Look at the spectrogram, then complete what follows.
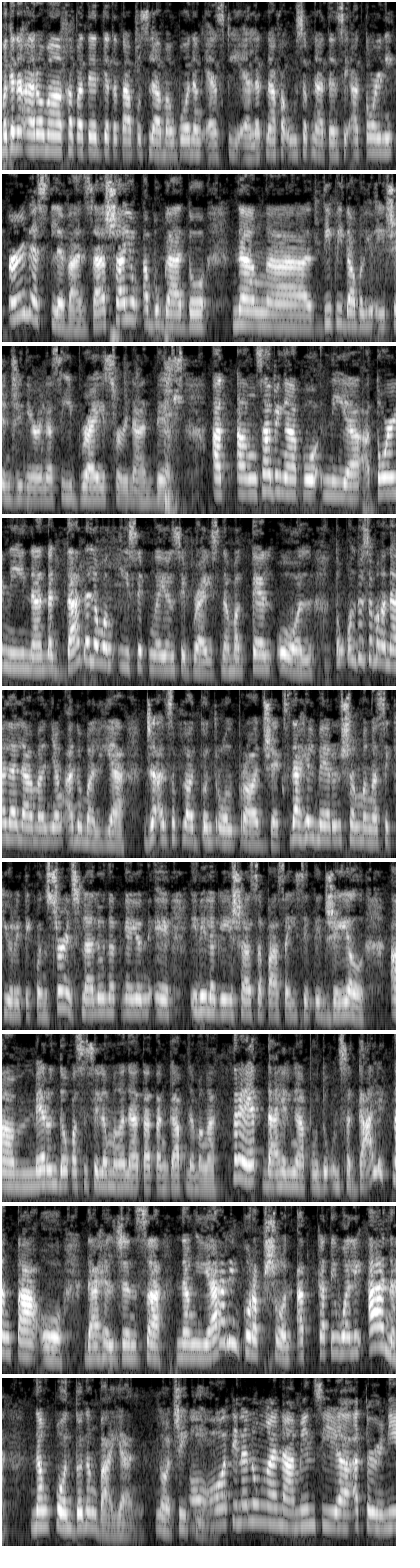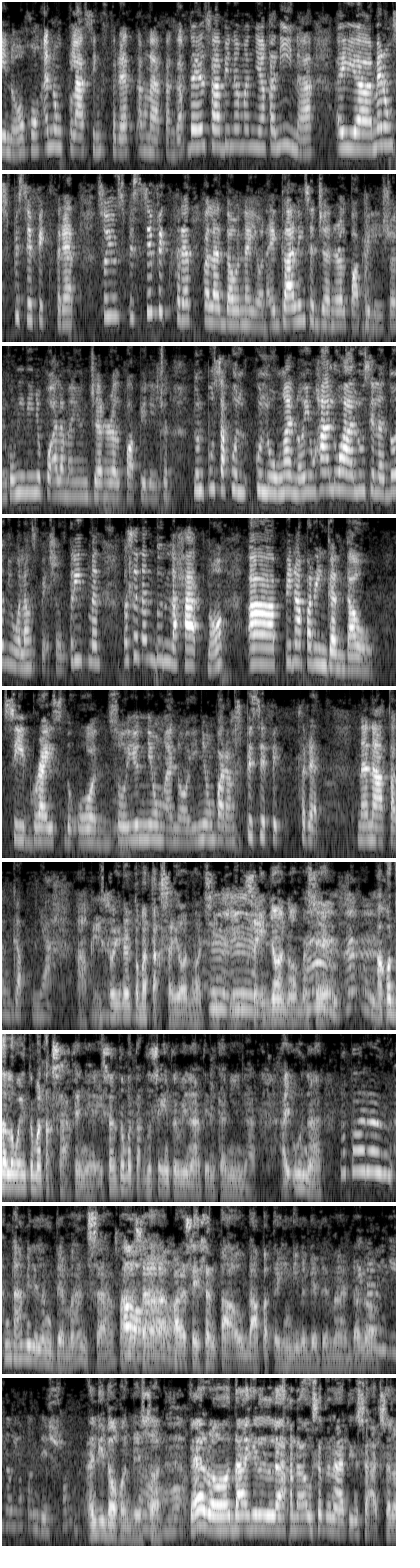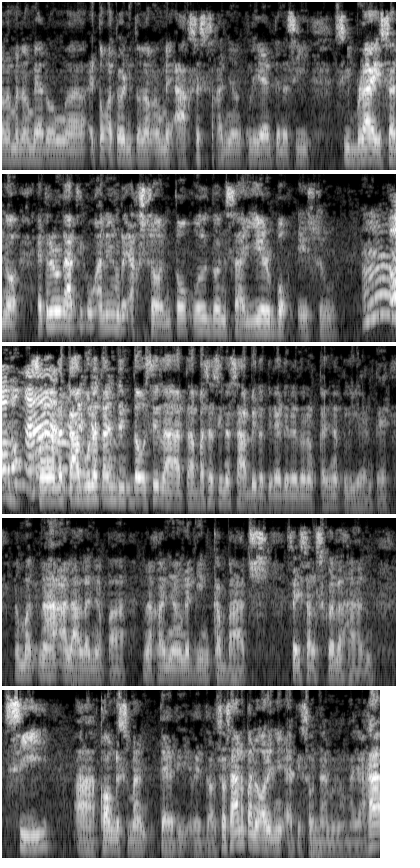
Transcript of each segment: Magandang araw mga kapatid, katatapos lamang po ng STL at nakausap natin si Attorney Ernest Levanza. Siya yung abogado ng ah, DPWH engineer na si Bryce Hernandez. At ang sabi nga po ni ah, attorney na nagdadalawang isip ngayon si Bryce na mag-tell all tungkol doon sa mga nalalaman niyang anomalya dyan sa flood control projects dahil meron siyang mga security concerns lalo na't ngayon eh inilagay siya sa Pasay City Jail. Um, meron daw kasi silang mga natatanggap na mga threat dahil nga po doon sa galit ng tao dahil dyan sa nangyaring korupsyon at katiwalian ng pondo ng bayan. No, Chiki? Oo, tinanong nga namin si uh, attorney no kung anong klasing threat ang natanggap dahil sabi naman niya kanina ay uh, merong specific threat. So yung specific threat pala daw na yon ay galing sa general population. Kung hindi niyo po alam yung general population, dun po sa kul- kulungan no, yung halo-halo sila doon, yung walang special treatment, basta nandun lahat no. Ah, pinaparinggan daw si Bryce doon. So yun yung ano, yun yung parang specific threat na natanggap niya. Okay, so yun ang tumatak sa'yo, no, Chiki? Mm-mm. Sa inyo, no, Mase? Mm, mm-mm. Ako dalawa yung tumatak sa akin eh. Isang tumatak doon sa interview natin kanina ay una, na parang ang dami nilang demands, ha? Para Oo, sa oo. para sa isang taong dapat ay hindi nagde-demand, Ay, ano? pero hindi daw yung condition. Ah, Hindi daw condition. Oo. Pero dahil uh, kanausap na natin sa at siya lang naman ang merong uh, itong attorney to lang ang may access sa kanyang kliyente na si si Bryce ano. E tinanong natin kung ano yung reaksyon tungkol doon sa yearbook issue. Oo nga. So, nagkagulatan din daw sila at uh, basta sinasabi na dinedinero ng kanyang kliyente na mag, naaalala niya pa na kanyang naging kabatch sa isang eskwelahan si ah, Congressman Terry Redon. So, sana panoorin niyo yung episode namin mamaya, ha?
